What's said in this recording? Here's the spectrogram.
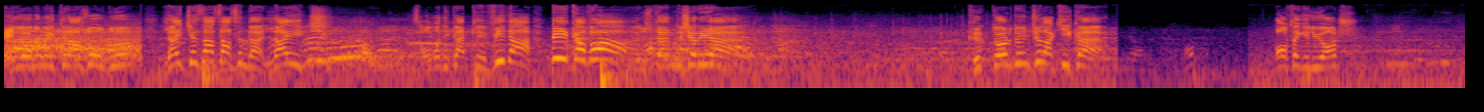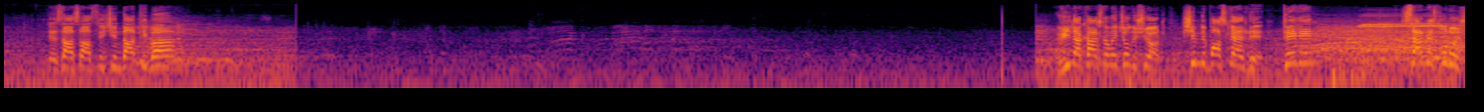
Elle oynama itirazı oldu. Laiç ceza sahasında. Laiç. Savunma dikkatli. Vida. Bir kafa. Üstten dışarıya. 44. dakika. Orta geliyor. Ceza sahası içinde Atiba. Vida karşılamaya çalışıyor. Şimdi pas geldi. Telin serbest vuruş.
